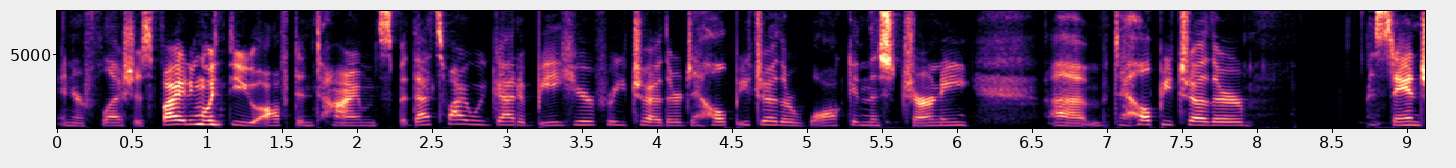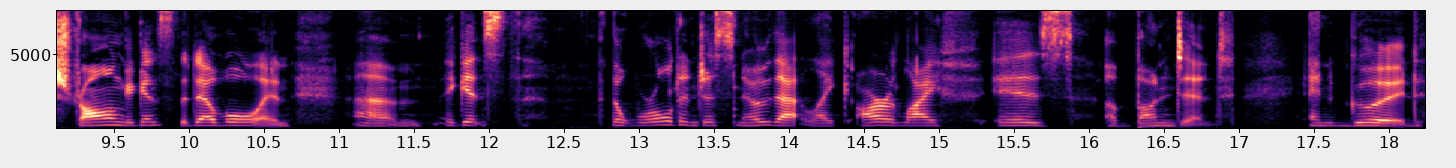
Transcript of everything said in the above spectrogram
and your flesh is fighting with you oftentimes. But that's why we got to be here for each other to help each other walk in this journey, um, to help each other stand strong against the devil and um, against the world and just know that like our life is abundant and good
